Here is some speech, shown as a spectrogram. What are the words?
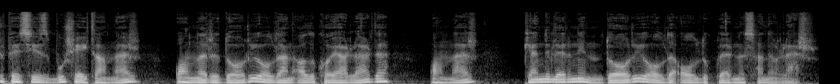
Şüphesiz bu şeytanlar onları doğru yoldan alıkoyarlar da onlar kendilerinin doğru yolda olduklarını sanırlar.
